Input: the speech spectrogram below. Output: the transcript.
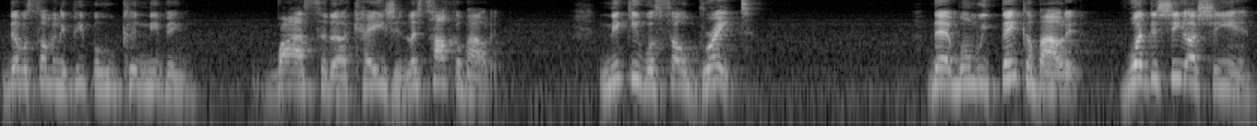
there was so many people who couldn't even rise to the occasion. Let's talk about it. Nicki was so great that when we think about it, what did she usher in?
